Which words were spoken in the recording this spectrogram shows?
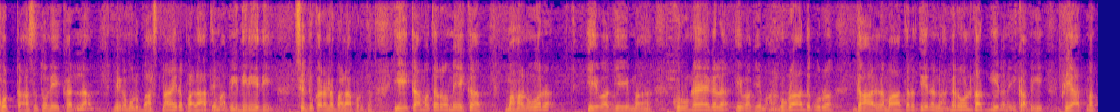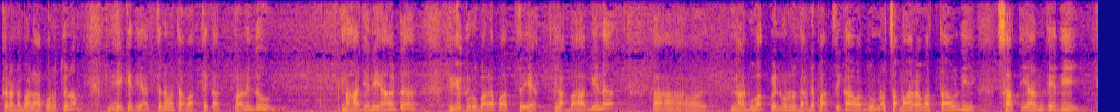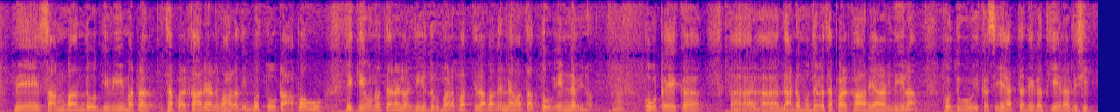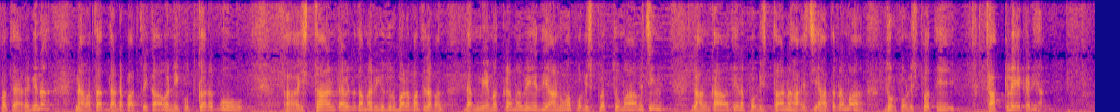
කොට්ටාස තුනේ කරලා මේක මුරු බස්නාහිර පලාතෙම අපි ඉදිරියේදී සිදු කරන බලාපොරොත්තු. ඊට අමතරව මේක මහනුවර ඒවගේම කුරුණෑගල ඒවගේ අනුරාධපුර ගාල්ල මාතර තියෙන නගරෝල්ටත් කියල මේ අපි ක්‍රියාත්මක් කරන්න බලාපොරොත්තුනම් මේකෙද ඇත්තනම තවත් එකක් පලිදු මහජනයාට රියදුරු බලපත්‍රය ලබාගෙන නඩුවක් වෙනවරු දඩපත්‍රිකාවත් දුන්න සමහරවස්ථාවලදී සතියන්තයේදී මේ සම්බන්ධව ගෙවීමට තැපල්කාරයාල වහල තිබොත් ෝට අප වූ ඒ ගෙවුණු තැන දියදුරු බලපත්ති ලබග නැවතත් වූ එන්න වෙනවා. ඔහුට ඒ දඩ මුදල තැපල්කාරයාට දීලා පොදු එකසි හැත්ත දෙක කියන රිසිට්පත ඇරගෙන නැවතත් දඩපත්‍රිකාව නිකුත් කරපු ස්ථාන්ටවිල තම රියදුරු බලපති ලබන් ද මෙම ක්‍රමවේද අනුව පොලිස්පත්තුමා විසින් ලංකාව තියෙන පොලිස්ථාන හයිසිය හතරම දුර් පොලිස්පති චක්ලේකනයක්.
